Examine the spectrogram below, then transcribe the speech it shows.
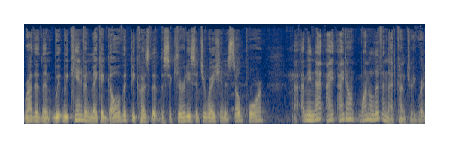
rather than we, we can't even make a go of it because the, the security situation is so poor. I- I mean, that I, I don't want to live in that country where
